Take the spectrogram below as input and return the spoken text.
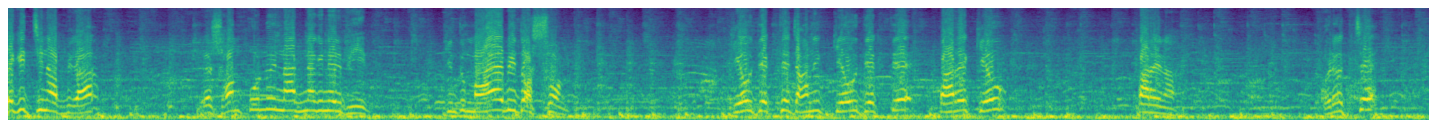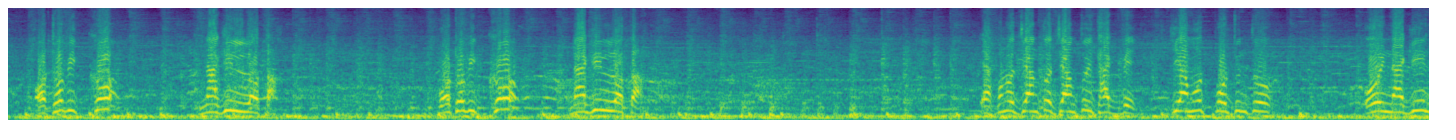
দেখেছি না আপনারা সম্পূর্ণই নাগ নাগিনের ভিড়। কিন্তু মায়াবী দর্শন। কেউ দেখতে জানে, কেউ দেখতে পারে, কেউ পারে না। ওটা হচ্ছে অটবৃক্ষ নাগিন লতা বটবৃক্ষ নাগিন লতা এখনও জ্যান্ত জ্যান্তই থাকবে। কিয়ামত পর্যন্ত ওই নাগিন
